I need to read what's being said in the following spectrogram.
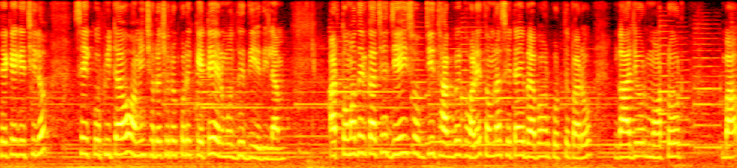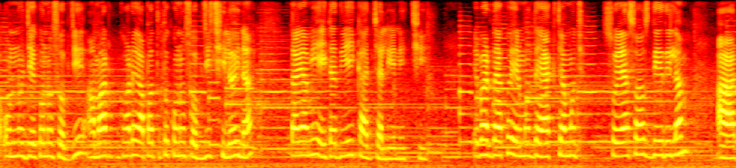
থেকে গেছিল। সেই কপিটাও আমি ছোট ছোট করে কেটে এর মধ্যে দিয়ে দিলাম। আর তোমাদের কাছে যেই সবজি থাকবে ঘরে, তোমরা সেটাই ব্যবহার করতে পারো। গাজর, মটর বা অন্য যে কোনো সবজি। আমার ঘরে আপাতত কোনো সবজি ছিলই না, তাই আমি এটা দিয়েই কাজ চালিয়ে নিচ্ছি। এবার দেখো, এর মধ্যে এক চামচ সয়া সস দিয়ে দিলাম আর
